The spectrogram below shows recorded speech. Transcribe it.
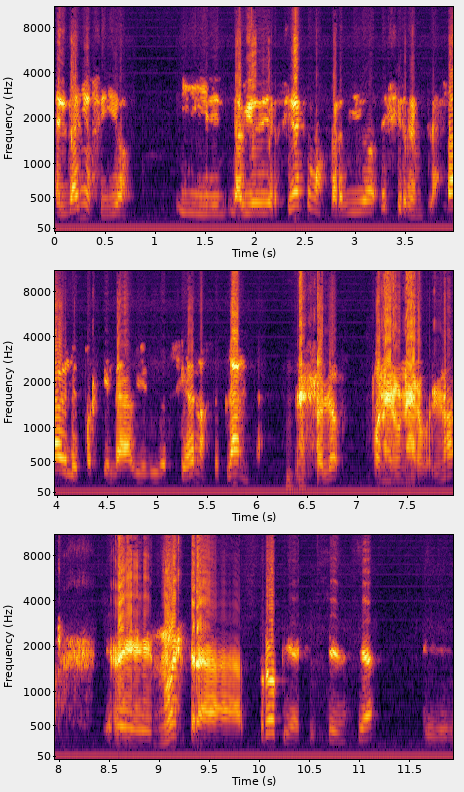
el daño siguió. Y la biodiversidad que hemos perdido es irreemplazable porque la biodiversidad no se planta, no es solo poner un árbol, ¿no? Eh, nuestra propia existencia eh,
